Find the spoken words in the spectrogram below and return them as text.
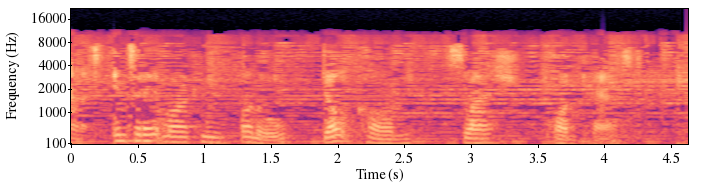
at internetmarketingfunnel.com slash podcast.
